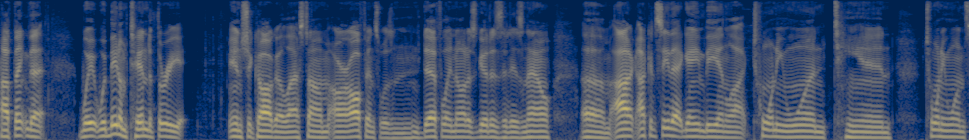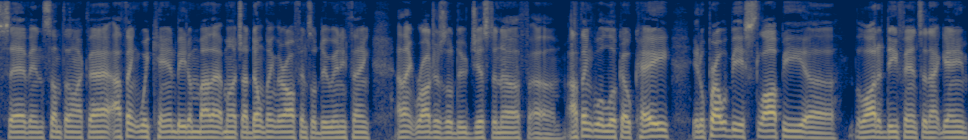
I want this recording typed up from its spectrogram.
I think that we we beat them ten to three in Chicago last time. Our offense was definitely not as good as it is now. Um, I I could see that game being like 21-10 21-7, something like that. I think we can beat them by that much. I don't think their offense will do anything. I think Rodgers will do just enough. Um, I think we'll look okay. It'll probably be a sloppy, uh, a lot of defense in that game.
